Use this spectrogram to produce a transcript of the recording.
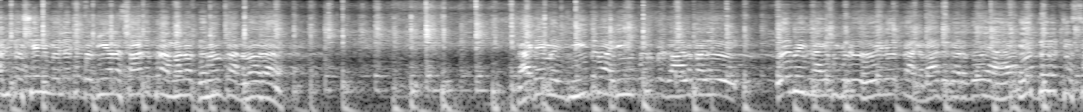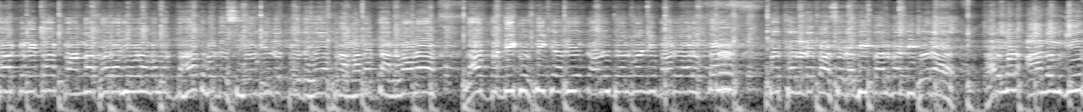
ਅੱਜ ਦੇ ਛਿੰਝ ਮੇਲੇ 'ਚ ਪੁੱਜੀਆਂ ਨੇ ਸਾਰੇ ਭਰਾਵਾਂ ਦਾ ਦਿਲੋਂ ਧੰਨਵਾਦ ਹੈ ਸਾਡੇ ਮਨਜੀਤ ਭਾਜੀ ਇਧਰ ਜੱਸਾ ਕੈਨੇਡਾ ਕਾਮਾ ਖਰਾ ਜੀ ਉਹਨਾਂ ਵੱਲੋਂ ਬਹੁਤ ਵੱਡੇ ਸਹਿਯੋਗ ਜਿਹੜੇ ਪੈਦੇ ਹੋਏ ਆ। ਭਰਾਵਾਂ ਦਾ ਧੰਨਵਾਦ ਆ। ਲਾ ਵੱਡੀ ਕੁਸ਼ਤੀ ਚੱਲ ਰਹੀ ਹੈ ਕਾਲੂ ਪਹਿਲਵਾਨ ਜੀ ਬਾੜਵਾਲ ਉੱਪਰ। ਤੇ ਥੱਲੜੇ ਪਾਸੇ ਰਵੀ ਪਹਿਲਵਾਨ ਜੀ ਫੇਰਾ ਹਰਮਨ ਆਲਮਗੀਰ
